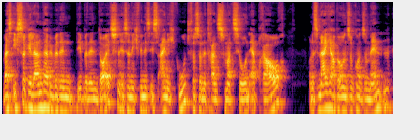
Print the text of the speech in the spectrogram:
was ich so gelernt habe über den, über den Deutschen ist, und ich finde, es ist eigentlich gut für so eine Transformation, er braucht, und das merke ich auch bei unseren Konsumenten,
